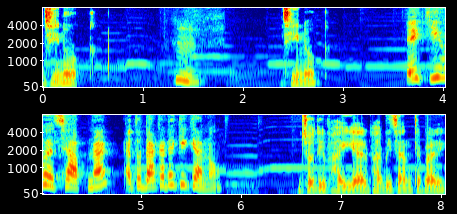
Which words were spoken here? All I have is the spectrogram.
ঝিনুক? হুম। ঝিনুক? এই কি হয়েছে আপনার? এত ডাকাডাকি কেন? যদি ভাইয়া আর ভাবি জানতে পারে।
